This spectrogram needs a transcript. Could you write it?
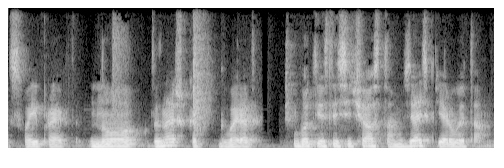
свои проекты. Но ты знаешь, как говорят, вот если сейчас там взять первые там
